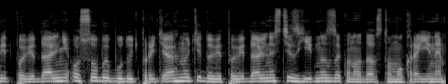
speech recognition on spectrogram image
відповідальні особи будуть притягнуті до відповідальності згідно з законодавством України.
